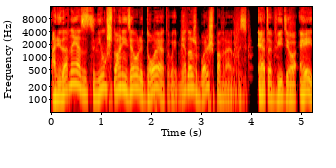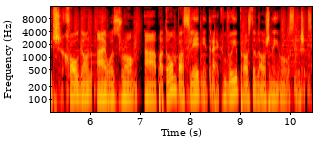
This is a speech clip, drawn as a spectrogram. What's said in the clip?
а недавно я заценил, что они делали до этого, и мне даже больше понравилось. Это видео Age, Hold On, I Was Wrong, а потом последний трек, вы просто должны его услышать.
